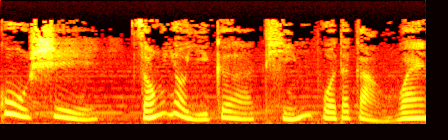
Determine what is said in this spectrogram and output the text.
故事总有一个停泊的港湾。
